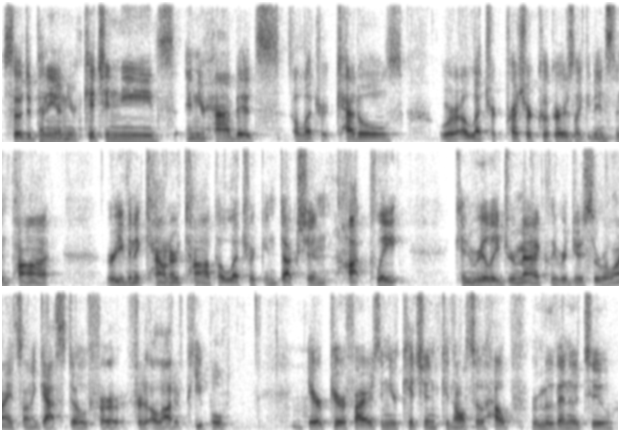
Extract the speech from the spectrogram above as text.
So, depending on your kitchen needs and your habits, electric kettles or electric pressure cookers like an Instant Pot, or even a countertop electric induction hot plate can really dramatically reduce the reliance on a gas stove for, for a lot of people. Hmm. Air purifiers in your kitchen can also help remove NO2.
